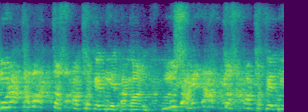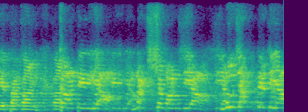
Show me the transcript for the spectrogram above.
মুরাকাবার চশমা চোখে দিয়ে তাকান, মুশাহিদাত চশমা চোখে দিয়ে তাকান, কাদেরিয়া, নকশবন্দিয়া, মুজাদ্দিদিয়া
